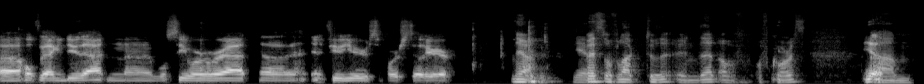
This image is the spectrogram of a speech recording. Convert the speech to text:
uh, hopefully I can do that, and uh, we'll see where we're at uh, in a few years if we're still here. Yeah. yeah. Best of luck to the, in that, of of course. Yeah. Um,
